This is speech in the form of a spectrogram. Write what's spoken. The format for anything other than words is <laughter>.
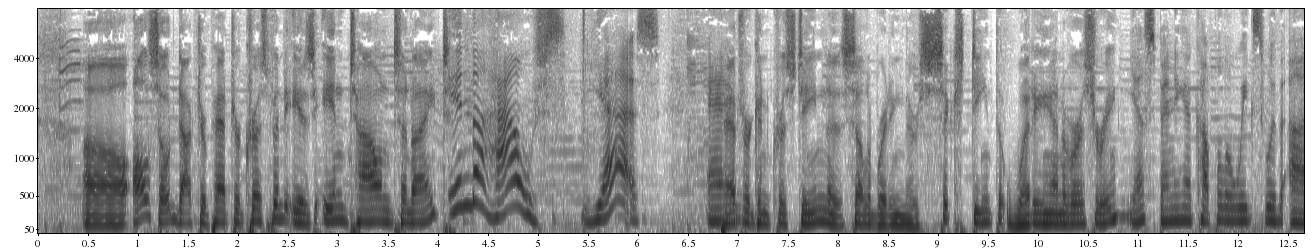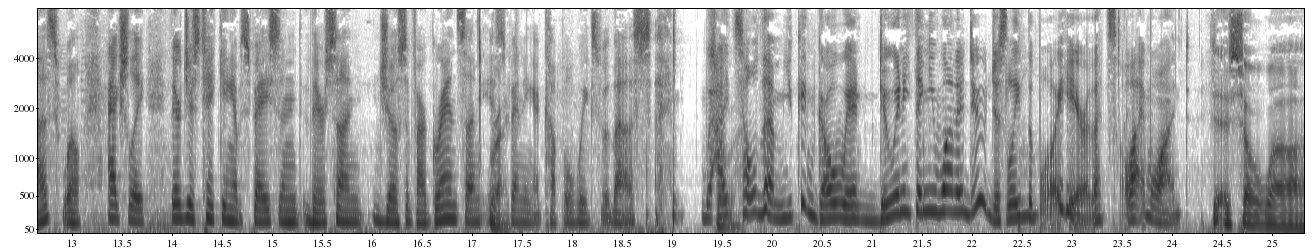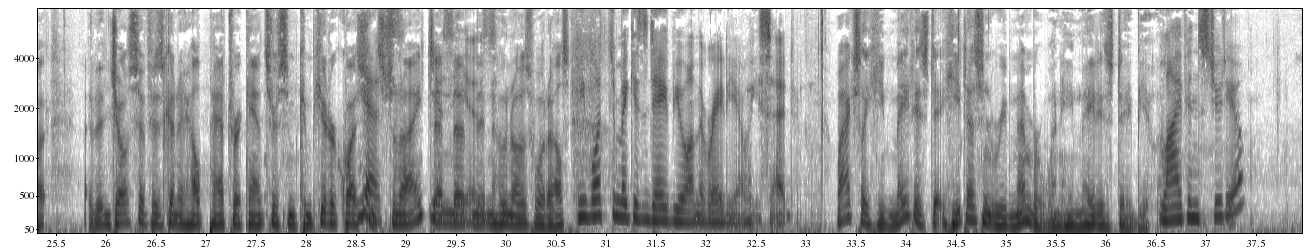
Uh, also, Dr. Patrick Crispen is in town tonight. In the house, yes. And Patrick and Christine is celebrating their 16th wedding anniversary. Yes, spending a couple of weeks with us. Well, actually, they're just taking up space, and their son, Joseph, our grandson, is Right. spending a couple of weeks with us. <laughs> Well, I told them, you can go and do anything you want to do. Just leave the boy here. That's all I want. So, uh, Joseph is going to help Patrick answer some computer questions Yes. tonight, Yes, and, and who knows what else. He wants to make his debut on the radio, he said. Well, actually, he made his. De- he doesn't remember when he made his debut. Live in studio?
